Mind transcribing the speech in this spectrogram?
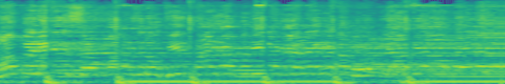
ขอไปนี่ส่งความสนุกทิ้งท้ายครับวันนี้แล้วกันนะครับผมยาวๆไปเลย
